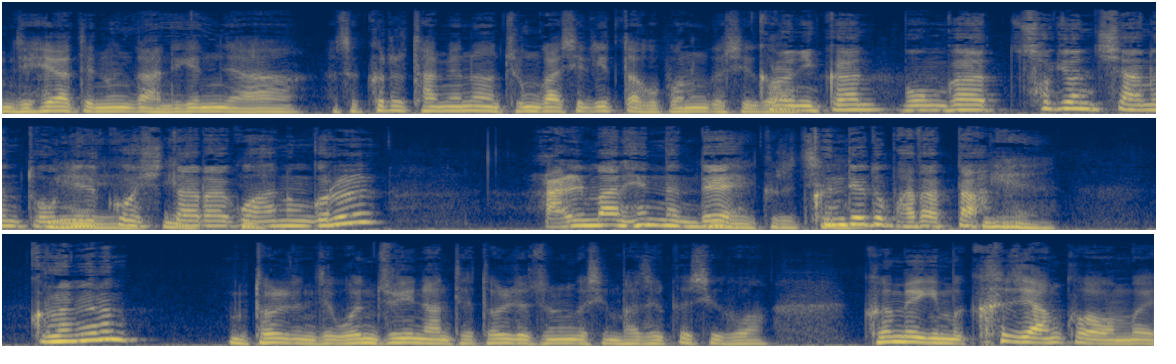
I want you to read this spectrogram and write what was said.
이제 해야 되는 거 아니겠냐. 그래서 그렇다면은 중과실이 있다고 보는 것이고. 그러니까 뭔가 석연치 않은 돈일 예, 예 것이다라고 예, 하는 거를 알만 했는데 예, 그렇죠. 근데도 받았다. 예. 그러면은 돌 이제 원주인한테 돌려주는 것이 맞을 것이고 금액이 뭐 크지 않고 뭐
